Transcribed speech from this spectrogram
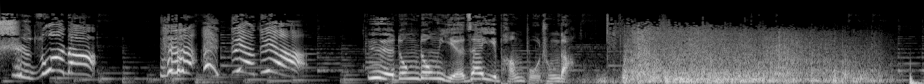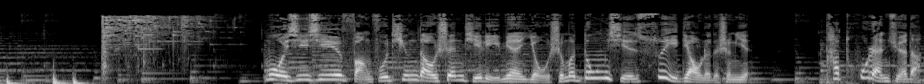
屎做的。对啊，对啊！岳东东也在一旁补充道：“莫西西仿佛听到身体里面有什么东西碎掉了的声音，他突然觉得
